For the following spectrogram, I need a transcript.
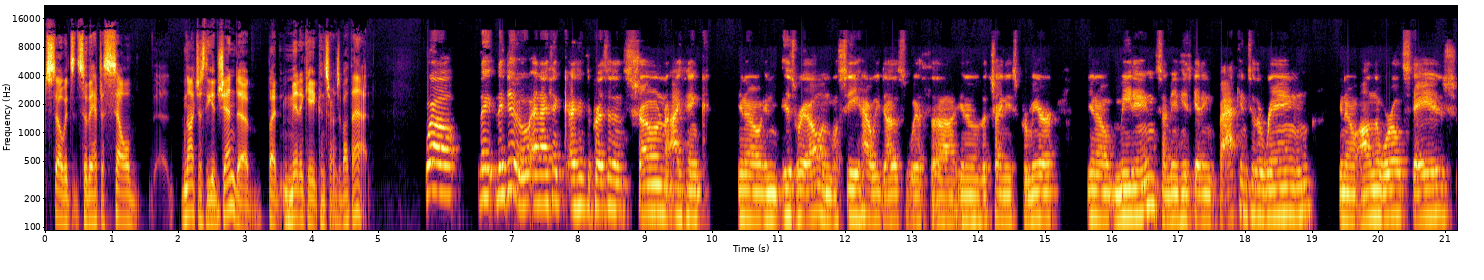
So it's so they have to sell uh, not just the agenda, but mitigate concerns about that. Well, they they do, and I think I think the president's shown. I think you know in Israel, and we'll see how he does with uh, you know the Chinese premier. You know meetings. I mean, he's getting back into the ring. You know, on the world stage,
